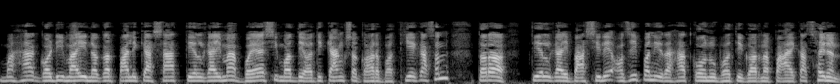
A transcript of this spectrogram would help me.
महागढीमाई नगरपालिका साथ तेलगाईमा बयासी मध्ये अधिकांश घर भत्किएका छन् तर तेलगाईवासीले अझै पनि राहतको अनुभूति गर्न पाएका छैनन्।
